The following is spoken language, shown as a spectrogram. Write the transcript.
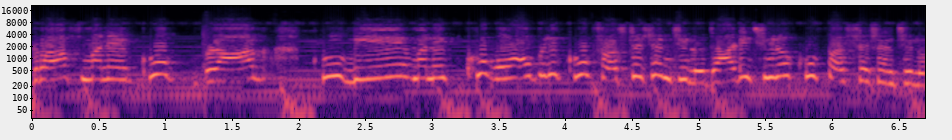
রাফ মানে খুব রাগ খুব ইয়ে মানে খুব ওর উপরে খুব ফ্রাস্ট্রেশন ছিল। যারই ছিল খুব ফ্রাস্ট্রেশন ছিল।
